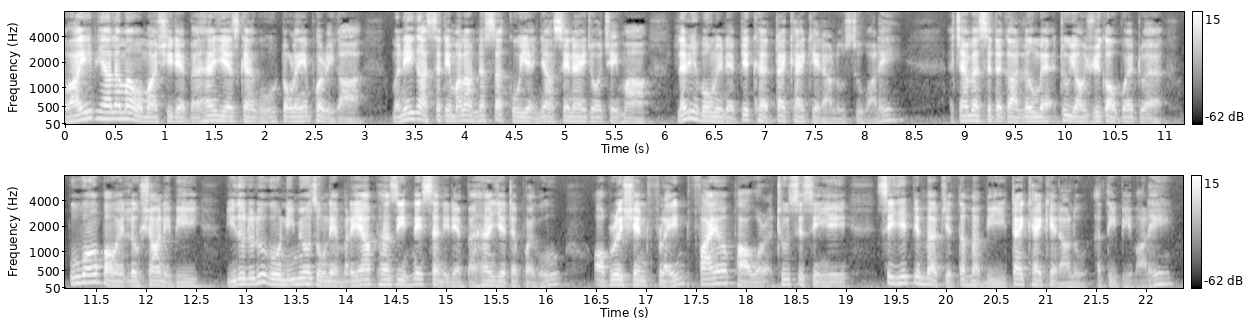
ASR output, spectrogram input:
ကဘာကြီးဖျားလက်မပေါ်မှာရှိတဲ့ဗန်ဟန်ရဲစကန်ကိုတော်လိုင်းအဖွဲ့တွေကမနေ့ကစက်တင်ဘာလ29ရက်ည10:00နာရီကျော်အချိန်မှာလက်ပစ်ပုံးတွေနဲ့ပစ်ခတ်တိုက်ခိုက်ခဲ့တာလို့ဆိုပါတယ်။အကြမ်းဖက်စစ်တပ်ကလုံမဲ့အထူရောင်ရွေးကောက်ပွဲအတွက်ပူးပေါင်းပါဝင်လှုပ်ရှားနေပြီးပြည်သူလူထုကိုနှီးမျိုးစုံနဲ့မတရားဖမ်းဆီးနှိပ်စက်နေတဲ့ဗဟန်းရဲတပ်ဖွဲ့ကို Operation Flame Fire Power အထူးစစ်စင်ရေးစစ်ရေးပြစ်မှတ်ဖြစ်သတ်မှတ်ပြီးတိုက်ခိုက်ခဲ့တာလို့အသိပေးပါတယ်။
